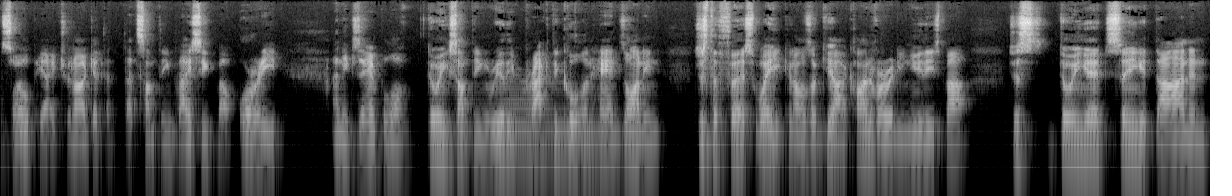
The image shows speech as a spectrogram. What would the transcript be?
soil pH. And I get that that's something basic, but already an example of doing something really practical and hands on in just the first week. And I was like, yeah, I kind of already knew this, but just doing it, seeing it done, and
